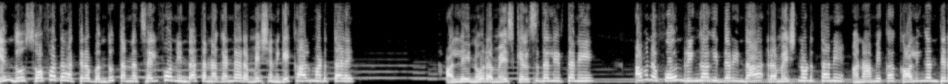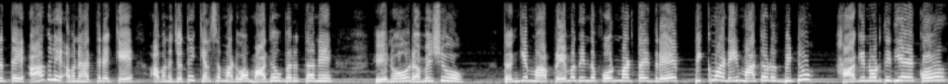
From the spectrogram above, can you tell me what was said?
ಎಂದು ಸೋಫಾದ ಹತ್ತಿರ ಬಂದು ತನ್ನ ಸೆಲ್ ಫೋನಿಂದ ತನ್ನ ಗಂಡ ರಮೇಶನಿಗೆ ಕಾಲ್ ಮಾಡುತ್ತಾಳೆ. ಅಲ್ಲೇನೋ ರಮೇಶ್ ಕೆಲಸದಲ್ಲಿರ್ತಾನೆ. ಅವನ ಫೋನ್ ರಿಂಗ್ ಆಗಿದ್ದರಿಂದ ರಮೇಶ್ ನೋಡುತ್ತಾನೆ. ಅನಾಮಿಕ ಕಾಲಿಂಗ್ ಅಂತಿರುತ್ತೆ. ಆಗಲೇ ಅವನ ಹತ್ತಿರಕ್ಕೆ ಅವನ ಜೊತೆ ಕೆಲಸ ಮಾಡುವ ಮಾಧವ್ ಬರುತ್ತಾನೆ. ಏನೋ ರಮೇಶು, ತಂಗಿಯಮ್ಮ ಪ್ರೇಮದಿಂದ ಫೋನ್ ಮಾಡ್ತಾ ಇದ್ರೆ ಪಿಕ್ ಮಾಡಿ ಮಾತಾಡೋದ್ ಬಿಟ್ಟು ಹಾಗೆ ನೋಡ್ತಿದ್ಯಾ ಯಾಕೋ?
